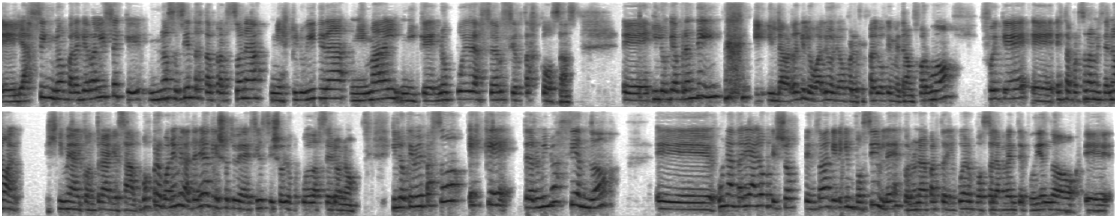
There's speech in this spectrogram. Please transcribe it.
eh, le asigno para que realice que no se sienta esta persona ni excluida, ni mal, ni que no puede hacer ciertas cosas. Eh, y lo que aprendí, y, la verdad que lo valoro porque fue algo que me transformó, fue que eh, esta persona me dice, no, Jimé, al contrario, o sea, vos proponeme la tarea que yo te voy a decir si yo lo puedo hacer o no. Y lo que me pasó es que terminó haciendo eh, una tarea, algo que yo pensaba que era imposible, con una parte del cuerpo solamente pudiendo eh,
